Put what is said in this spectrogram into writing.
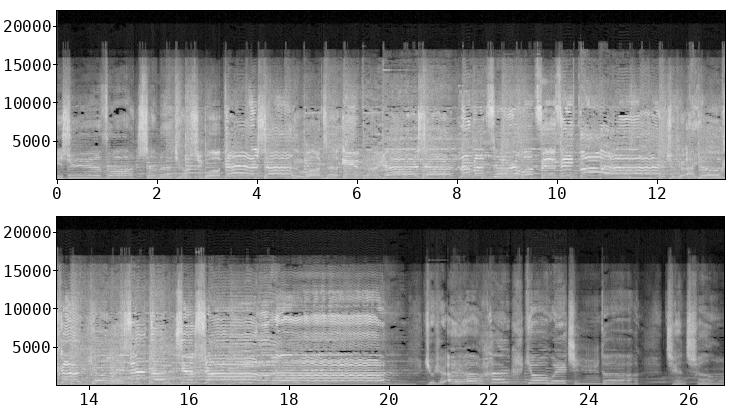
是风，什么又是我的生？我的一半人生，冷暖就让我自己过问。有热爱，有恨，有未知的前程。有热爱，有恨，有未知的前程。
